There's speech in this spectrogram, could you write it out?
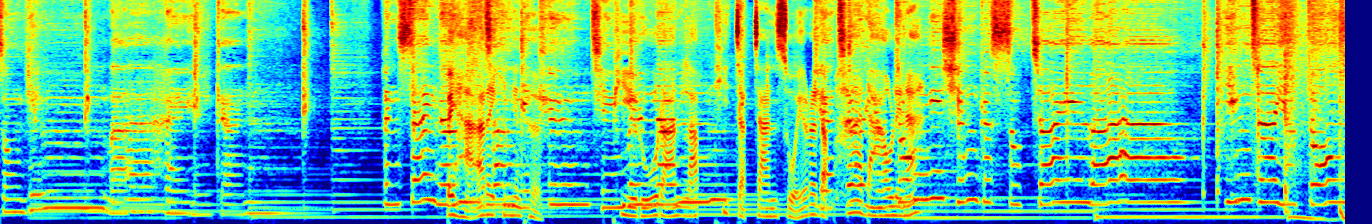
ส่งยิ้มมาให้กันเป็นแสงนำไปหาอะไรกินกันเถอะทางในคืนที่พี่รู้ร้านลับที่จัดจานสวยระดับ 5 ดาวเลยนะแค่ธออตรงฉันก็สุขใจแล้วยิ่งเธออยู่ตรง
